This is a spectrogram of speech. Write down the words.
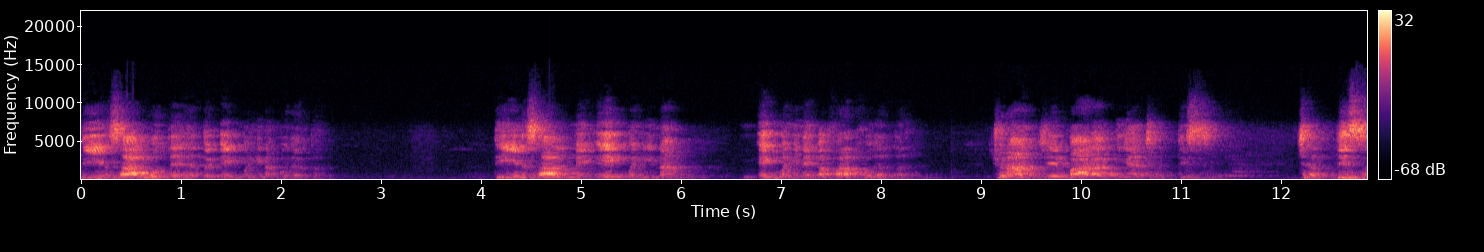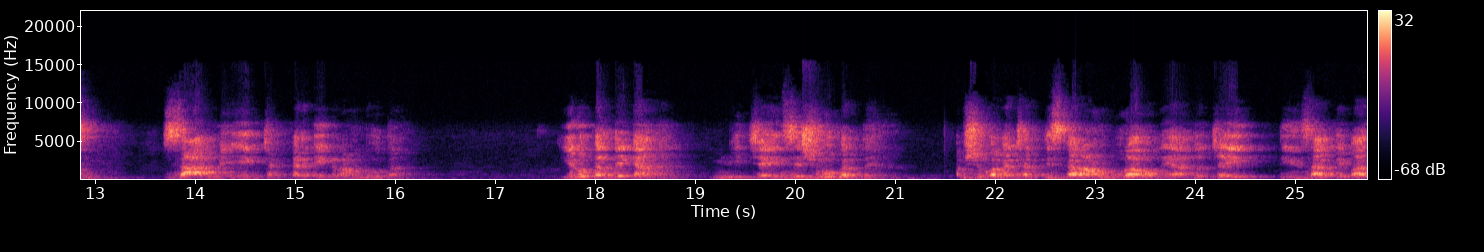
تین سال ہوتے ہیں تو ایک مہینہ ہو جاتا ہے۔ تین سال میں ایک مہینہ، ایک مہینے کا فرق ہو جاتا ہے۔ چنانچہ بارہ تیا چھتیس۔ چھتیس سال میں ایک چکر، ایک راؤنڈ ہوتا ہے۔ یہ لوگ کرتے کیا ہیں؟ کہ چیت سے شروع کرتے ہیں۔ اب شروع، اگر چھتیس کا راؤنڈ پورا ہو گیا تو چیت تین سال کے بعد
